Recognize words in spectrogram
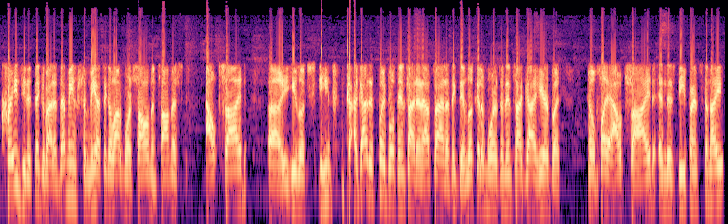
crazy to think about it. That means to me, I think a lot more Solomon Thomas outside. Uh, he looks he's a guy that's played both inside and outside. I think they look at him more as an inside guy here, but he'll play outside in this defense tonight,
